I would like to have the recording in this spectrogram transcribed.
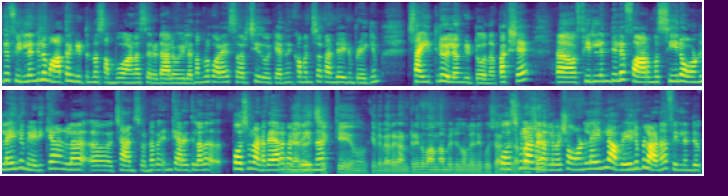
ഇത് ഫിൻലൻഡിൽ മാത്രം കിട്ടുന്ന സംഭവമാണ് സെറിഡാലോയിൽ നമ്മൾ കുറേ സെർച്ച് ചെയ്ത് നോക്കിയായിരുന്നു. കമൻസ് കണ്ടു കഴിഞ്ഞപ്പോഴേക്കും സൈറ്റിലും എല്ലാം കിട്ടുമെന്ന്. പക്ഷേ ഫിൻലൻഡിലെ ഫാർമസിയിൽ ഓൺലൈനിൽ മേടിക്കാനുള്ള ചാൻസ് ഉണ്ട്. അപ്പൊ എനിക്കറിയത്തില്ല. അത് പോസിബിൾ ആണ്. വേറെ കൺട്രിയിൽ നിന്ന് പോസിബിൾ ആണെന്നറിയില്ല ആണെന്ന് പക്ഷെ ഓൺലൈനിൽ അവൈലബിൾ ആണ് ഫിൻലൻഡ്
